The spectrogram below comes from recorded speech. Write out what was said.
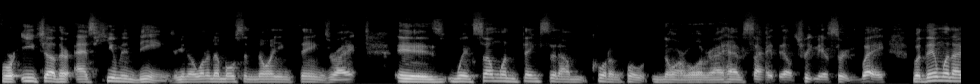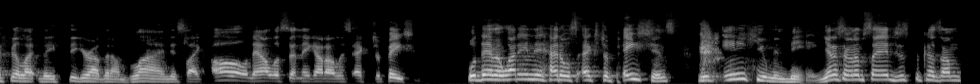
for each other as human beings. You know, one of the most annoying things, right, is when someone thinks that I'm quote unquote normal or I have sight, they'll treat me a certain way. But then when I feel like they figure out that I'm blind, it's like, oh, now all of a sudden they got all this extra patience. Well, damn it, why didn't they have those extra patience with any human being? You understand what I'm saying? Just because I'm,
